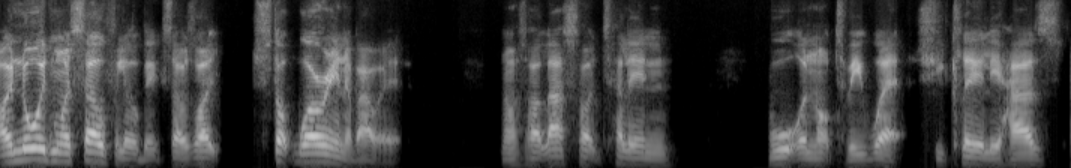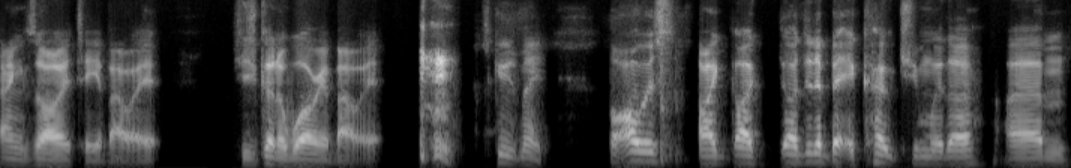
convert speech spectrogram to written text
I annoyed myself a little bit because I was like, "Stop worrying about it." And I was like, "That's like telling water not to be wet." She clearly has anxiety about it. She's gonna worry about it. Excuse me but I was I, I I did a bit of coaching with her. Um,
